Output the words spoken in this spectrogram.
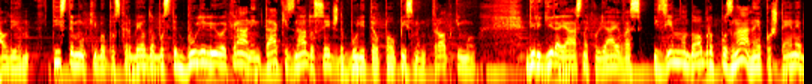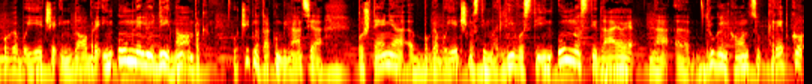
Audijem, tistemu, ki bo poskrbel, da boste bulili v ekran in ta, ki zna doseči, da bulite v polpismen trop, ki mu dirigira jasna koljaj, vas izjemno dobro pozna, ne poštene, bogaboječe in dobre in umne ljudi. No, ampak očitno ta kombinacija poštenja, bogaboječnosti, marljivosti in umnosti dajo na uh, drugem koncu krepko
